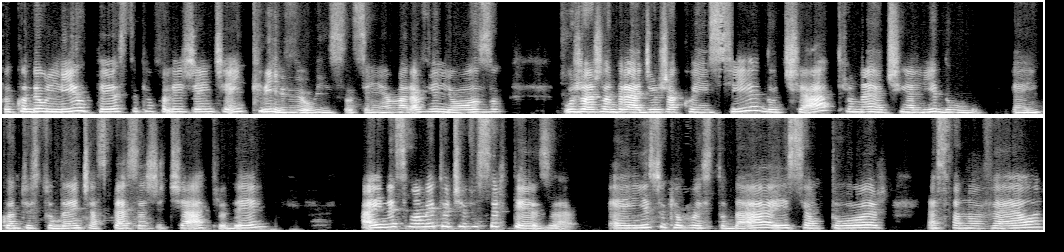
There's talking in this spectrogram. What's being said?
foi quando eu li o texto que eu falei, gente, é incrível isso, assim, é maravilhoso. O Jorge Andrade eu já conhecia do teatro, né? Eu tinha lido, é, enquanto estudante, as peças de teatro dele. Aí, nesse momento, eu tive certeza, é isso que eu vou estudar, esse autor, essa novela.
